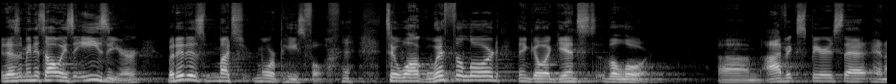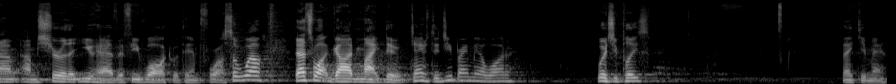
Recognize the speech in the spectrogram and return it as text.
It doesn't mean it's always easier, but it is much more peaceful to walk with the Lord than go against the Lord. Um, I've experienced that, and I'm, I'm, sure that you have if you've walked with Him for a while. So, well, that's what God might do. James, did you bring me a water? Would you please? Thank you, man.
